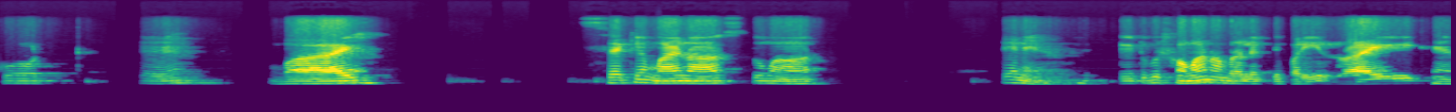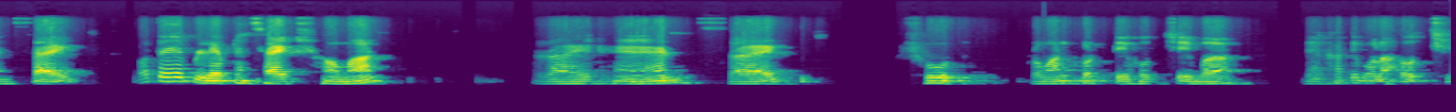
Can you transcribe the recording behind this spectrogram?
cot A by sec A minus তোমার টেনে এইটুকু সমান আমরা লিখতে পারি রাইট হ্যান্ড সাইড অতএব লেফট হ্যান্ড সাইড সমান রাইট হ্যান্ড সাইড শুড প্রমাণ করতে হচ্ছে বা দেখাতে বলা হচ্ছে।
